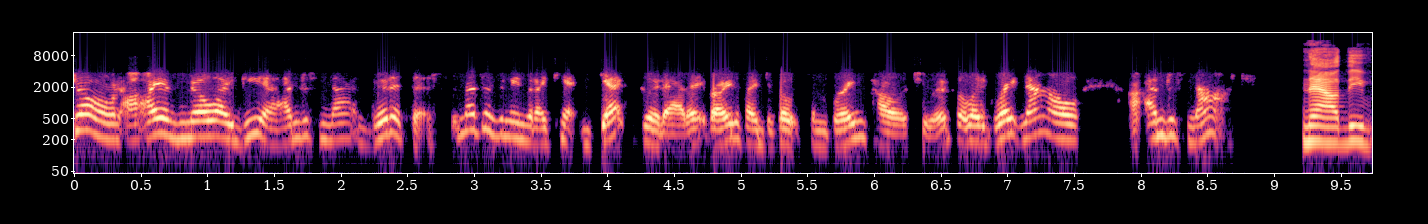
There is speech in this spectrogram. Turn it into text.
shown, I have no idea. I'm just not good at this. And that doesn't mean that I can't get good at it, right? If I devote some brain power to it. But like right now, I'm just not. Now the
